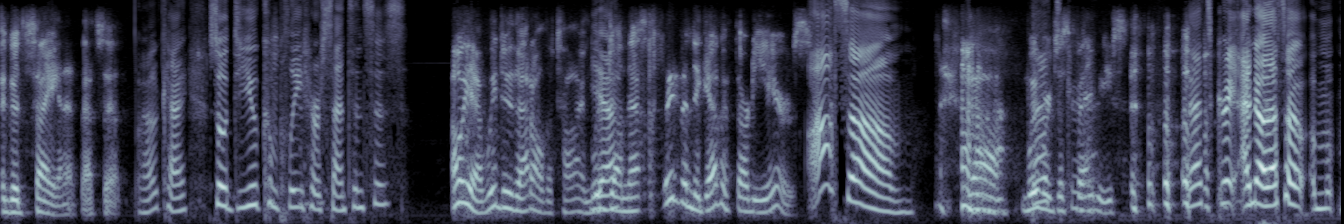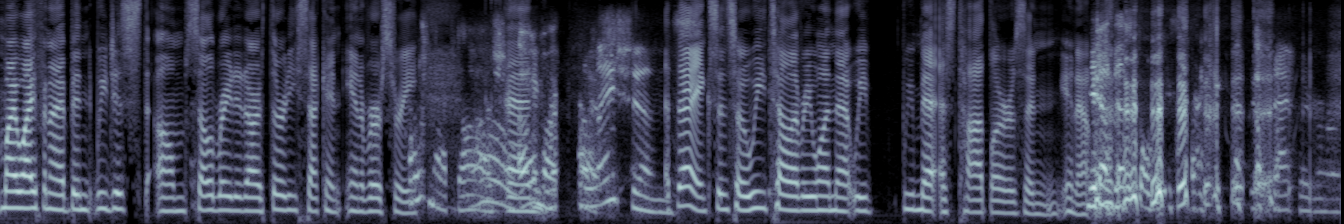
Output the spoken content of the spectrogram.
a good say in it. That's it. Okay. So do you complete her sentences? Oh yeah, we do that all the time. We've Yeah. done that. We've been together 30 years. Awesome. Yeah, we were just great. babies. That's great. I know that's a my wife and I have been we just um celebrated our 32nd anniversary. Oh my gosh. Oh, And- oh my gosh. Congratulations. Thanks. And so we tell everyone that we we met as toddlers and, you know. Yeah, that's what we exactly right.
